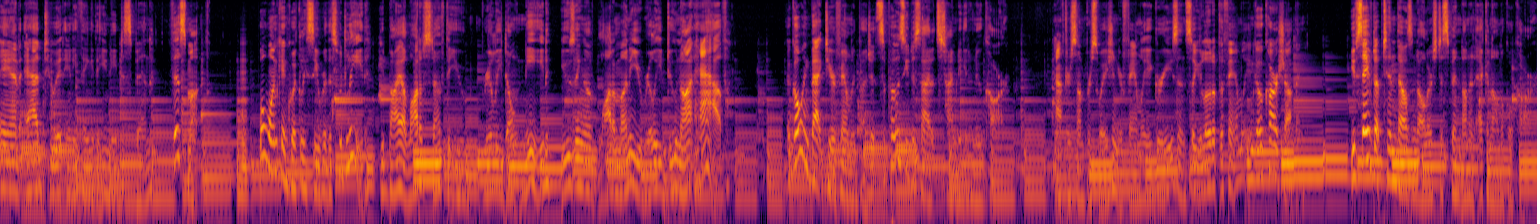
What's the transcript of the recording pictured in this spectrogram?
and add to it anything that you need to spend this month. Well, one can quickly see where this would lead. You'd buy a lot of stuff that you really don't need, using a lot of money you really do not have. Going back to your family budget, suppose you decide it's time to get a new car. After some persuasion, your family agrees, and so you load up the family and go car shopping. You've saved up $10,000 to spend on an economical car.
